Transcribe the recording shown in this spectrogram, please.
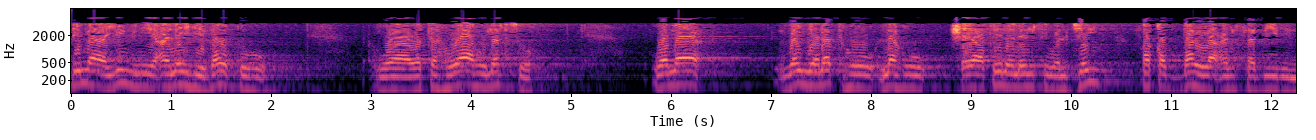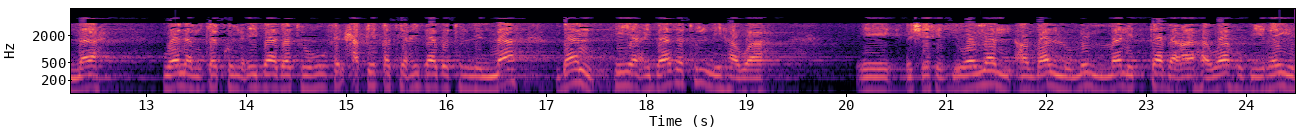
بما يملي عليه ذوقه وتهواه نفسه وما زينته له شياطين الإنس والجن فقد ضل عن سبيل الله ولم تكن عبادته في الحقيقة عبادة لله بل هي عبادة لهواه Et le cheikh dit وَمَنْ أَضَلُّ مِمَّنِ اتَّبَعَ هَوَاهُ بِغَيْرِ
